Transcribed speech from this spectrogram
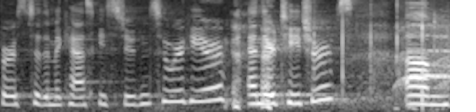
first to the McCaskey students who are here and their teachers. Um,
